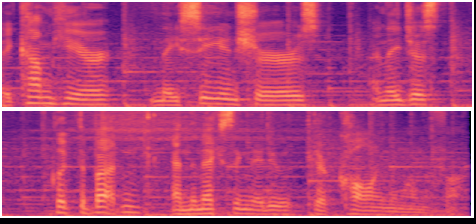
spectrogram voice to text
they come here and they see insurers and they just click the button and the next thing they do, they're calling them on the phone.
